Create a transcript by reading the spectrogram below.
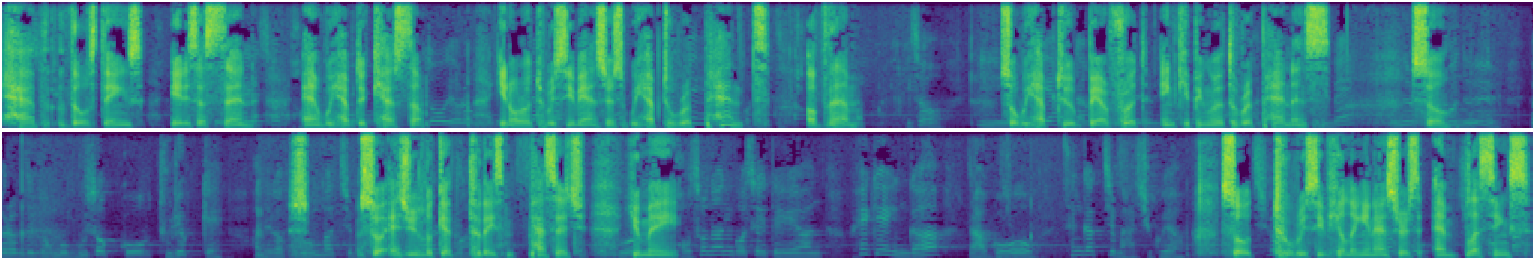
have those things, it is a sin, and we have to cast them. In order to receive answers, we have to repent of them. So we have to bear fruit in keeping with repentance. So, so as you look at today's passage, you may so to receive healing and answers and blessings,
